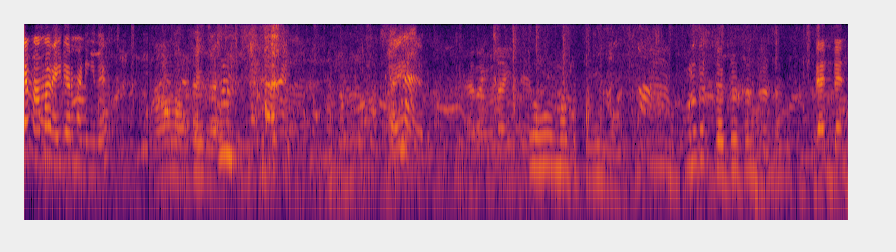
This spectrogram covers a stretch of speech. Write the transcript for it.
ஏன் மாமா ரைட் வர மாட்டேங்குது? ஆமா டன் டன் டன்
